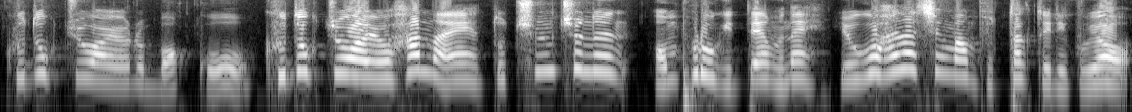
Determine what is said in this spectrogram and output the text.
구독 좋아요를 먹고 구독 좋아요 하나에 또 춤추는 언프로기 때문에 요거 하나씩만 부탁드리고요.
